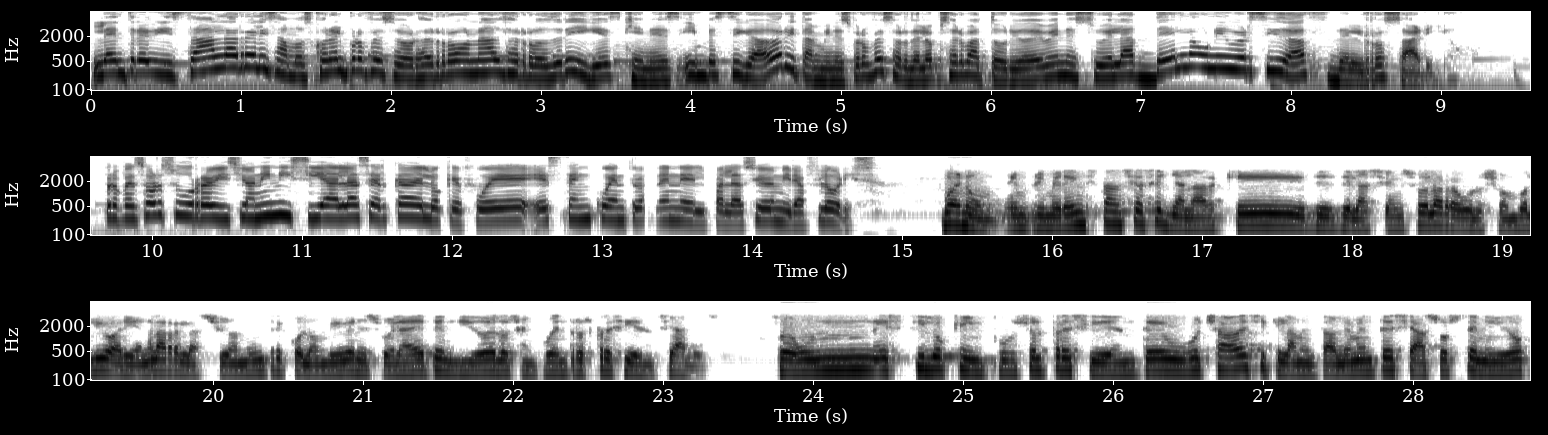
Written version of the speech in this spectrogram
La entrevista la realizamos con el profesor Ronald Rodríguez, quien es investigador y también es profesor del Observatorio de Venezuela de la Universidad del Rosario. Profesor, su revisión inicial acerca de lo que fue este encuentro en el Palacio de Miraflores. Bueno, en primera instancia señalar que desde el ascenso de la Revolución Bolivariana la relación entre Colombia y Venezuela ha dependido de los encuentros presidenciales fue un estilo que impuso el presidente Hugo Chávez y que lamentablemente se ha sostenido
